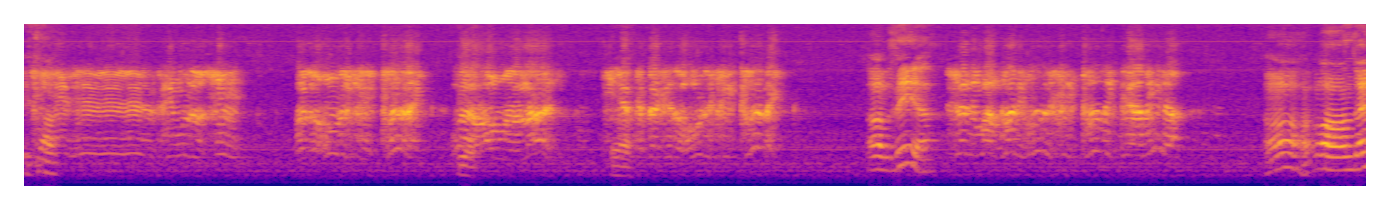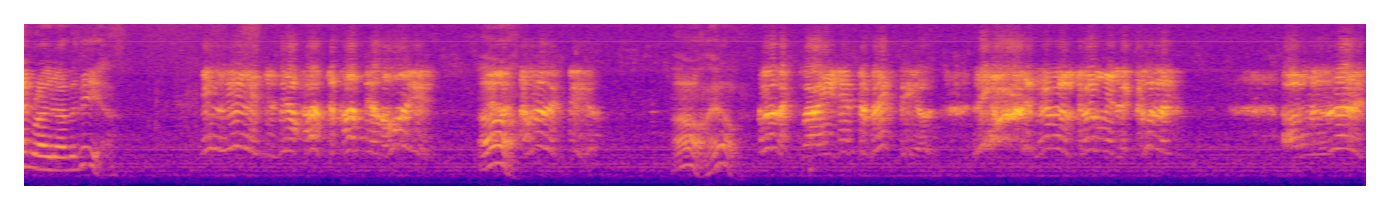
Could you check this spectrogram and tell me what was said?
It's not. if you would have said, where the Hordicare Clinic, well, Yeah. I have known. You Yeah. have to back at the Hordicare Clinic. Oh, there. There's only one bloody Hordicare Clinic down here. Oh, oh, on that road over there. Yeah, yeah, it's down past the pub down the Hordicare. Oh, Clinic there. oh, hell. Clinic. Now he's at the back there. If you would have told me the clinic, I would have known.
